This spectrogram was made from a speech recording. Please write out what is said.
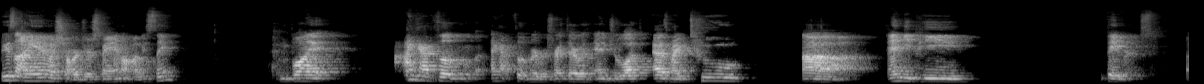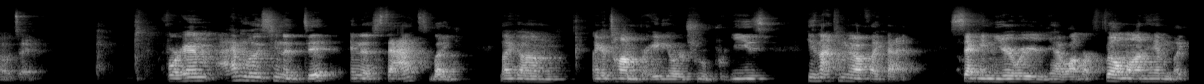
because I am a Chargers fan, obviously, but I got Philip, I got Philip Rivers right there with Andrew Luck as my two uh, MVP favorites, I would say. For him, I haven't really seen a dip in the stats like like um like a Tom Brady or a Drew Brees. He's not coming off like that second year where you have a lot more film on him, like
